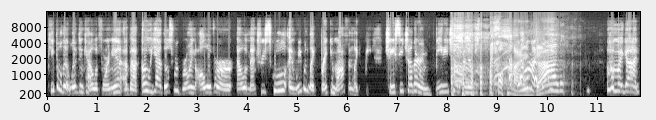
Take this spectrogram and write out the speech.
people that lived in California about, oh yeah, those were growing all over our elementary school, and we would like break them off and like be- chase each other and beat each other. And just, Oh my, Oh my god. oh my god,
